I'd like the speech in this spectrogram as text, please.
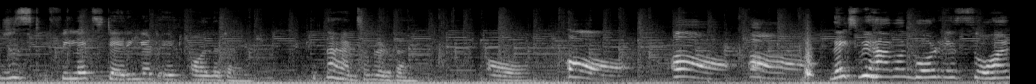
जस्ट फील लाइक स्टेयरिंग एट इट ऑल द टाइम कितना हैंडसम लड़का है। नेक्स्ट वी हैव ऑन बोर्ड इज़ सोहन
